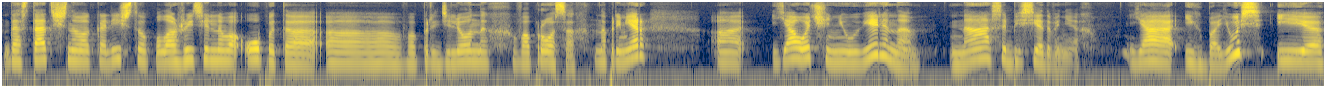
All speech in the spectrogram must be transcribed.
достаточного количества положительного опыта э, в определенных вопросах. Например, э, я очень не уверена на собеседованиях. Я их боюсь, и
